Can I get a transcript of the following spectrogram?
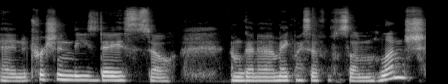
and nutrition these days. So I'm gonna make myself some lunch.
